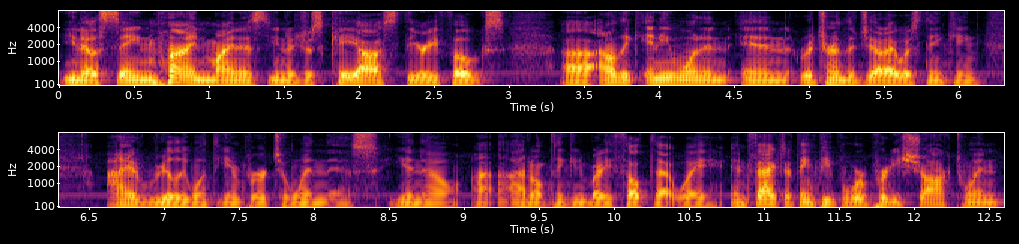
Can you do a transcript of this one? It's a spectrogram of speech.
you know sane mind, minus you know just chaos theory folks, uh, I don't think anyone in in Return of the Jedi was thinking I really want the Emperor to win this. You know, I, I, don't think anybody felt that way. In fact, I think people were pretty shocked when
